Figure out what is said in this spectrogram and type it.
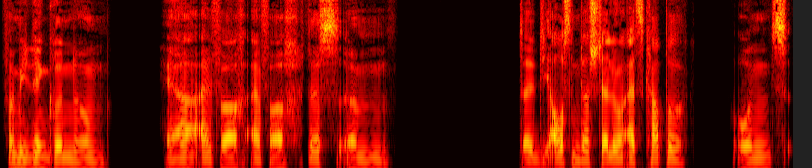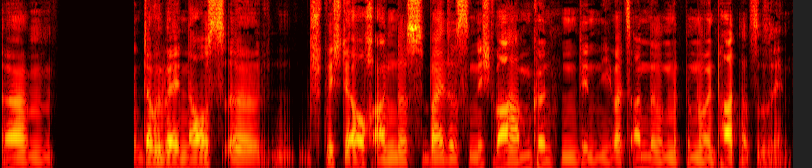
Familiengründung, ja, einfach, einfach das, ähm, die Außendarstellung als Couple und ähm, darüber hinaus äh, spricht er auch an, dass beides nicht wahrhaben könnten, den jeweils anderen mit einem neuen Partner zu sehen.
